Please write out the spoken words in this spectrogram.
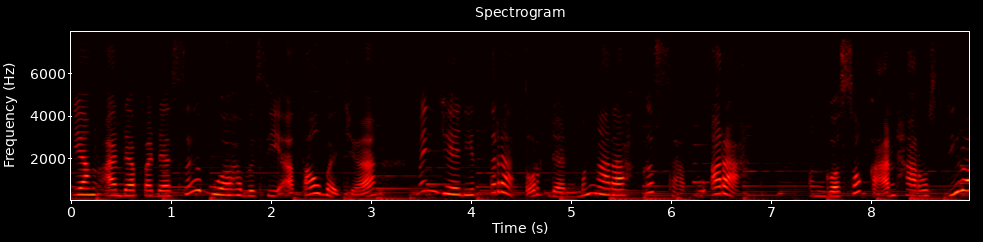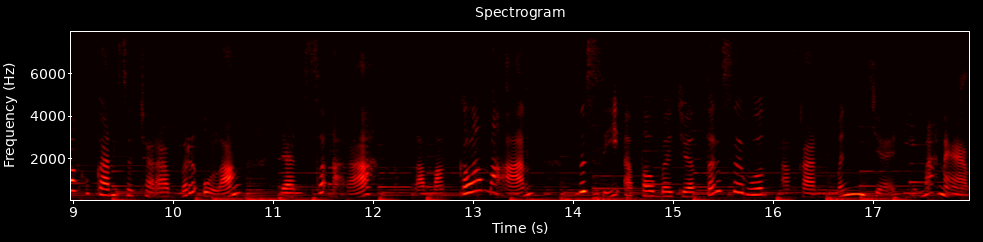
yang ada pada sebuah besi atau baja menjadi teratur dan mengarah ke satu arah. Penggosokan harus dilakukan secara berulang dan searah. Lama-kelamaan, besi atau baja tersebut akan menjadi magnet.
